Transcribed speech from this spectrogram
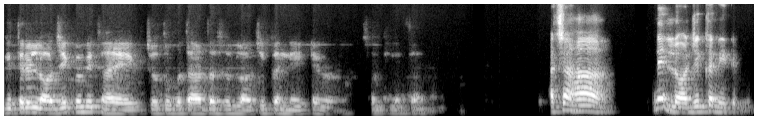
कि तेरे लॉजिक में भी था एक जो तू बता रहा था सो लॉजिक का नेटिव समथिंग लाइक दैट अच्छा हाँ। नहीं लॉजिक का नेटिव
